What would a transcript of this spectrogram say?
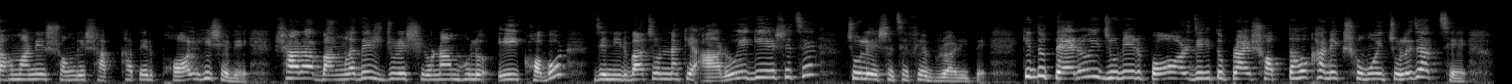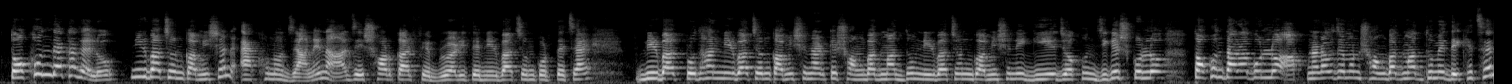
রহমানের সঙ্গে সাক্ষাতের ফল হিসেবে সারা বাংলাদেশ জুড়ে শিরোনাম হলো এই খবর যে নির্বাচন নাকি আরও এগিয়ে এসেছে, চলে এসেছে ফেব্রুয়ারিতে। কিন্তু তেরোই জুনের পর যেহেতু প্রায় সপ্তাহখানেক সময় চলে যাচ্ছে, তখন দেখা গেল নির্বাচন কমিশন এখনও জানে না যে সরকার ফেব্রুয়ারিতে নির্বাচন করতে চায়। নির্বাচ প্রধান নির্বাচন কমিশনারকে সংবাদ মাধ্যম নির্বাচন কমিশনে গিয়ে যখন জিজ্ঞেস করল, তখন তারা বলল, আপনারাও যেমন সংবাদ মাধ্যমে দেখেছেন,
